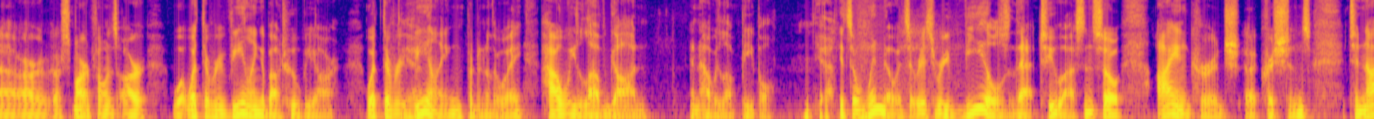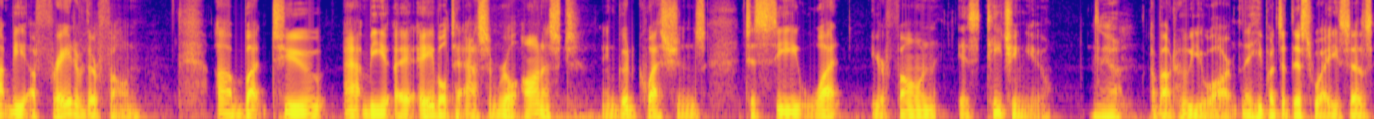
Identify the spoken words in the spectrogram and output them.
uh, our, our smartphones are, what, what they're revealing about who we are. What they're revealing, put another way, how we love God and how we love people. Yeah. It's a window. It's it reveals that to us, and so I encourage uh, Christians to not be afraid of their phone, uh, but to a- be a- able to ask some real honest and good questions to see what your phone is teaching you Yeah. about who you are. Now, He puts it this way: He says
